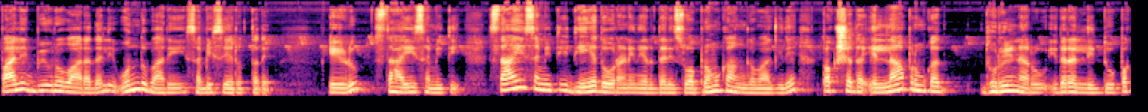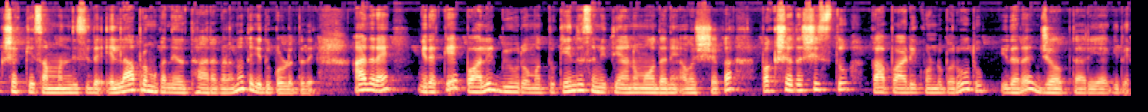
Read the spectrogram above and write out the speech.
ಪಾಲಿಟ್ ಬ್ಯೂರೋ ವಾರದಲ್ಲಿ ಒಂದು ಬಾರಿ ಸಭೆ ಸೇರುತ್ತದೆ. ಏಳು, ಸ್ಥಾಯಿ ಸಮಿತಿ. ಸ್ಥಾಯಿ ಸಮಿತಿ ಧ್ಯೇಯ ಧೋರಣೆ ನಿರ್ಧರಿಸುವ ಪ್ರಮುಖ ಅಂಗವಾಗಿದೆ. ಪಕ್ಷದ ಎಲ್ಲ ಪ್ರಮುಖ ಧುರೀಣರು ಇದರಲ್ಲಿದ್ದು ಪಕ್ಷಕ್ಕೆ ಸಂಬಂಧಿಸಿದ ಎಲ್ಲ ಪ್ರಮುಖ ನಿರ್ಧಾರಗಳನ್ನು ತೆಗೆದುಕೊಳ್ಳುತ್ತದೆ. ಆದರೆ ಇದಕ್ಕೆ ಪಾಲಿಟ್ ಬ್ಯೂರೋ ಮತ್ತು ಕೇಂದ್ರ ಸಮಿತಿಯ ಅನುಮೋದನೆ ಅವಶ್ಯಕ. ಪಕ್ಷದ ಶಿಸ್ತು ಕಾಪಾಡಿಕೊಂಡು ಬರುವುದು ಇದರ ಜವಾಬ್ದಾರಿಯಾಗಿದೆ.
